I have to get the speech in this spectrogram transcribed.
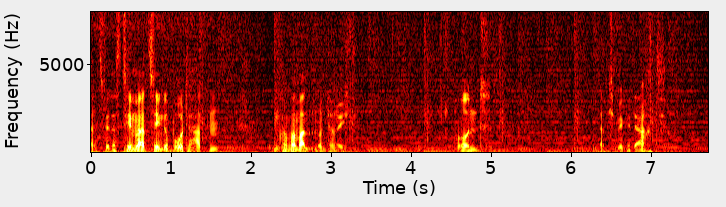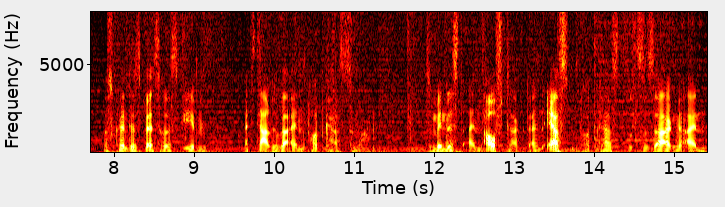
als wir das Thema 10 Gebote hatten im Konfirmandenunterricht. Und da habe ich mir gedacht, was könnte es Besseres geben, als darüber einen Podcast zu machen. Zumindest einen Auftakt, einen ersten Podcast sozusagen, ein,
